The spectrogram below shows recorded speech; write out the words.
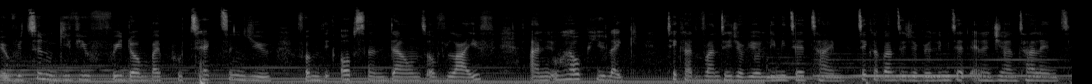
a routine will give you freedom by protecting you from the ups and downs of life and it will help you like take advantage of your limited time, take advantage of your limited energy and talent.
